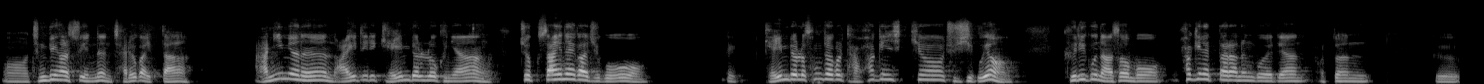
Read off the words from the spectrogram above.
어, 증빙할 수 있는 자료가 있다. 아니면은 아이들이 개인별로 그냥 쭉 사인해가지고 그 개인별로 성적을 다 확인시켜 주시고요. 그리고 나서 뭐 확인했다라는 거에 대한 어떤 그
